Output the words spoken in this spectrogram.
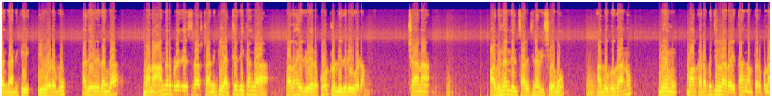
రంగానికి ఇవ్వడము. అదేవిధంగా మన ఆంధ్రప్రదేశ్ రాష్ట్రానికి అత్యధికంగా పదహైదు వేల కోట్లు నిధులు ఇవ్వడం చాలా అభినందించాల్సిన విషయము. అందుకు గాను మేము మా కడప జిల్లా రైతాంగం తరపున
